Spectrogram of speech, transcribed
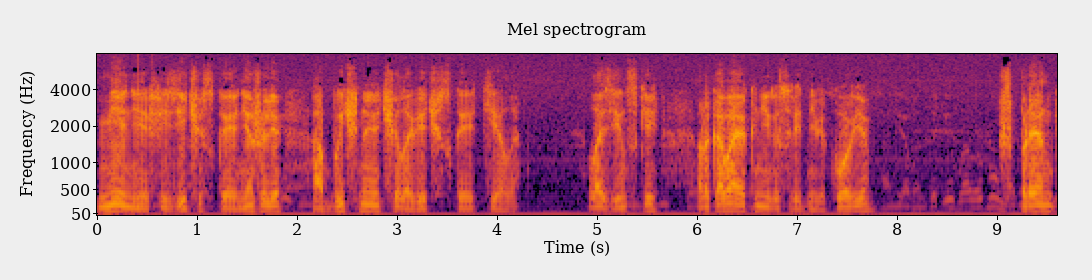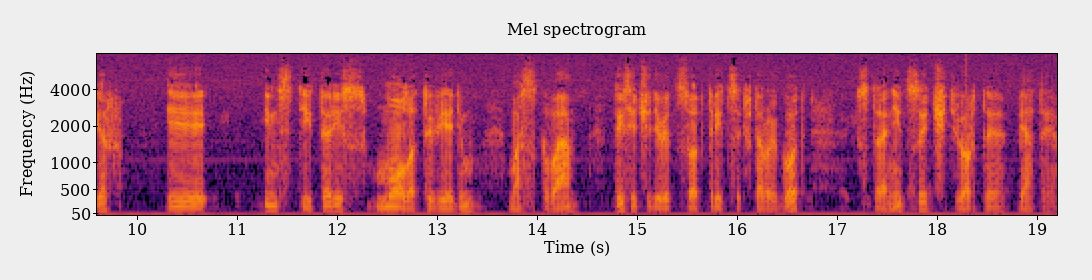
менее физическое, нежели обычное человеческое тело. Лазинский, роковая книга Средневековья, Шпренгер, и Инститорис, Молот ведьм, Москва, 1932 год, страницы 4-5.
